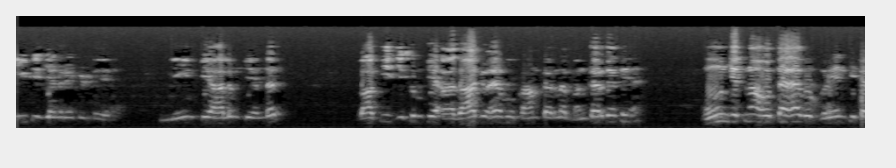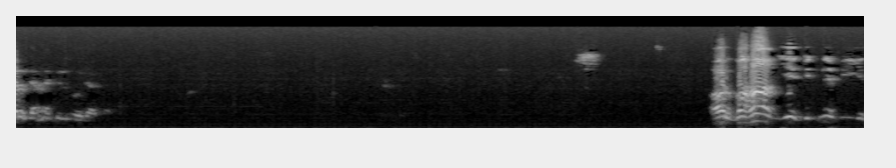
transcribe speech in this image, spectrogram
heat is generated there. نیند کے عالم کے اندر باقی جسم کے آزاد جو ہے وہ کام کرنا بند کر دیتے ہیں خون جتنا ہوتا ہے وہ برین کی طرف جانا شروع ہو اور وہاں یہ جتنے بھی یہ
